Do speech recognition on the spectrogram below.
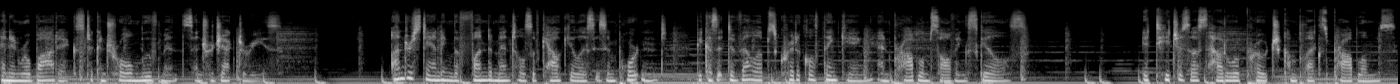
and in robotics to control movements and trajectories. Understanding the fundamentals of calculus is important because it develops critical thinking and problem solving skills. It teaches us how to approach complex problems,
